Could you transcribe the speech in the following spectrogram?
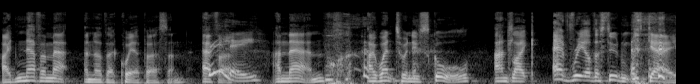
I'd never met another queer person ever. Really? And then I went to a new school, and like every other student was gay,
